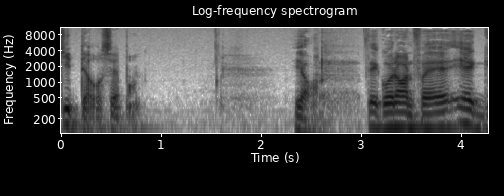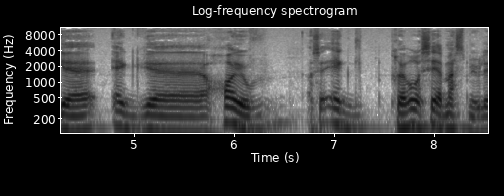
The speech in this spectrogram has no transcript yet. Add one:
gidder å se på den? Ja, det går an. For jeg, jeg, jeg eh, har jo Altså, jeg prøver å se mest mulig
